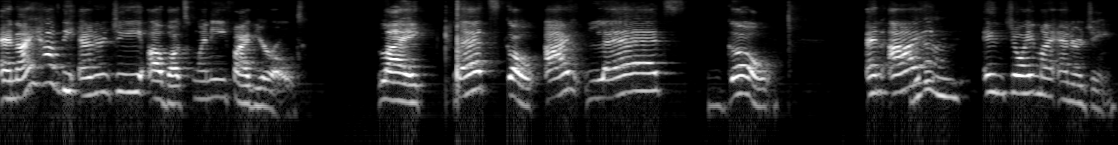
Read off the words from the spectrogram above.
and I have the energy of a 25 year old. Like, let's go. I let's go. And I yeah. enjoy my energy.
